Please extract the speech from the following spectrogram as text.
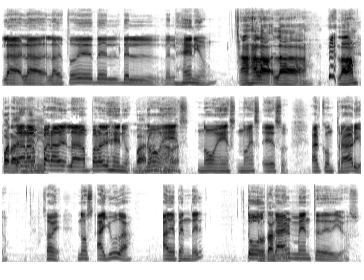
La, la, la de esto de- del, del, del genio. Ajá, la, la, la lámpara La del genio. de- la lámpara del genio. Para no nada. es, no es, no es eso. Al contrario, ¿sabes? Nos ayuda a depender totalmente, Totalmente. de Dios.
